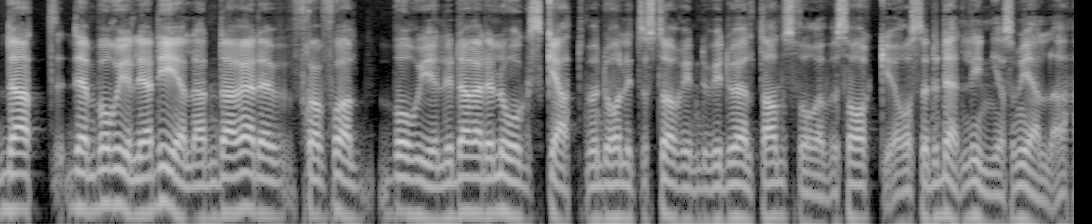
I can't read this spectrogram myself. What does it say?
Det Att den borgerliga delen, där är det framförallt borgerlig, där är det låg skatt men du har lite större individuellt ansvar över saker och så är det den linjen som gäller.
